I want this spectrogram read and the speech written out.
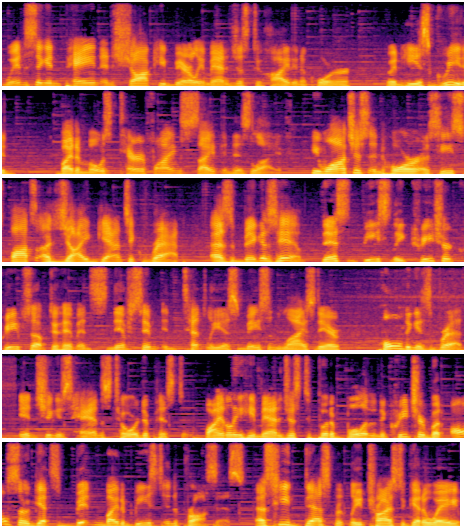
Wincing in pain and shock, he barely manages to hide in a corner when he is greeted by the most terrifying sight in his life. He watches in horror as he spots a gigantic rat as big as him. This beastly creature creeps up to him and sniffs him intently as Mason lies there holding his breath, inching his hands toward the pistol. Finally, he manages to put a bullet in the creature, but also gets bitten by the beast in the process. As he desperately tries to get away,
